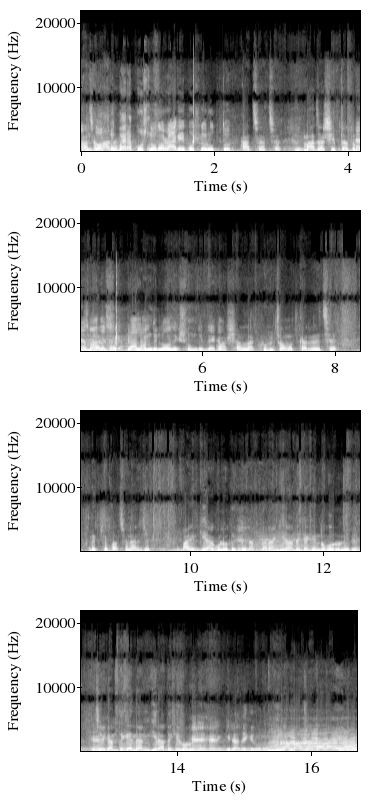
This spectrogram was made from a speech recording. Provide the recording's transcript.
আচ্ছা দর্শক ভাইরা প্রশ্ন করার আগেই প্রশ্নের উত্তর। আচ্ছা আচ্ছা। মাজার শিপটা তো বেশ ভারী। শেপটা আলহামদুলিল্লাহ অনেক সুন্দর দেখা মার্শাল্লাহ খুবই চমৎকার রয়েছে। দেখতে পাচ্ছেন আর যে পায়ের গিরাগুলো দেখবেন আপনারা। গিরা দেখে কিন্তু গরু নিবেন যেখান থেকে নেন গিরা দেখে গরু হ্যাঁ হ্যাঁ গিরা দেখে গরু গিরা মাজা দ্বারা এগুলো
